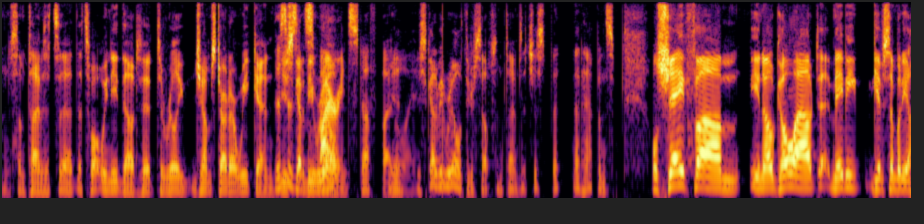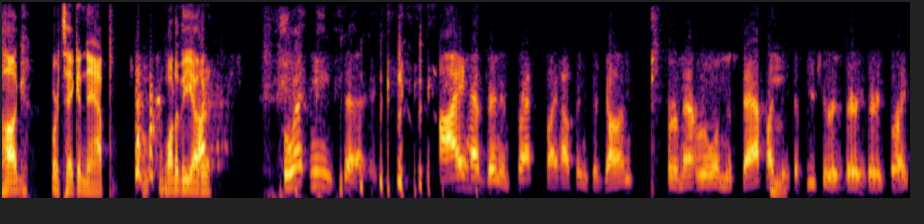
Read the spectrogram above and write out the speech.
And sometimes it's uh, that's what we need though to, to really jumpstart our weekend. This you is just got to be real. inspiring stuff, by Yeah, the way. You just got to be real with yourself sometimes. It's just that that happens. Well, Shafe, um, you know, go out, uh, maybe give somebody a hug or take a nap, one or the other. Let me say, I have been impressed by how things have gone for Matt Rhule and the staff. I Mm. think the future is very, very bright.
